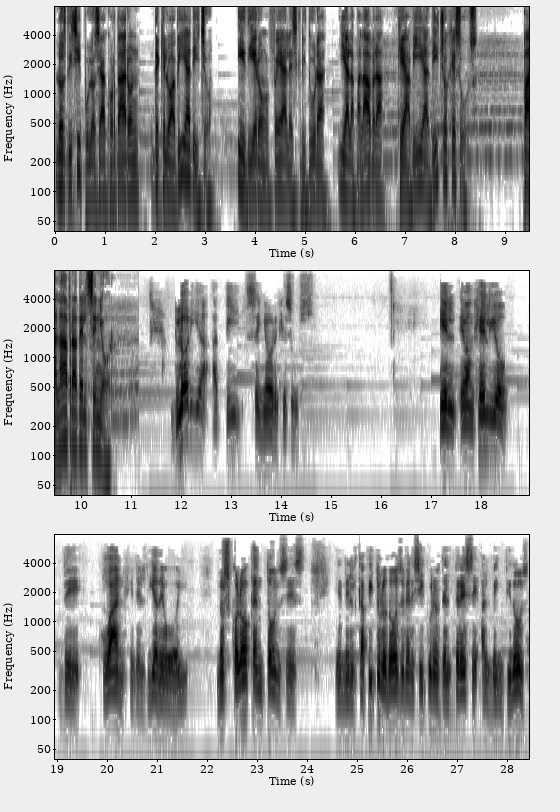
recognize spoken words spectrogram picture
los discípulos se acordaron de que lo había dicho, y dieron fe a la escritura y a la palabra que había dicho Jesús. Palabra del Señor. Gloria a ti, Señor Jesús. El Evangelio de Juan en el día de hoy nos coloca entonces en el capítulo 2 de versículos del 13 al 22.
